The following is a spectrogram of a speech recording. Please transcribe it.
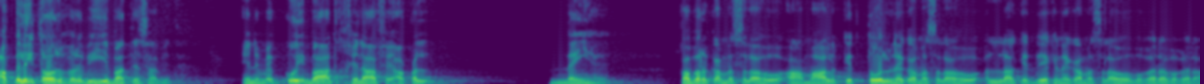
عقلی طور پر بھی یہ باتیں ثابت ہیں۔ ان میں کوئی بات خلاف عقل نہیں ہے۔ قبر کا مسئلہ ہو، اعمال کے تولنے کا مسئلہ ہو، اللہ کے دیکھنے کا مسئلہ ہو، وغیرہ وغیرہ۔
